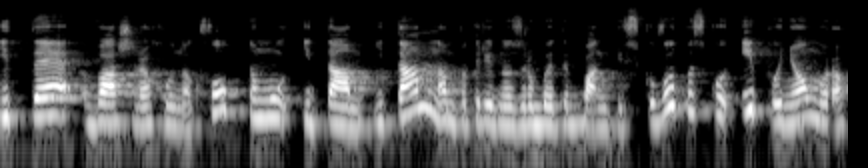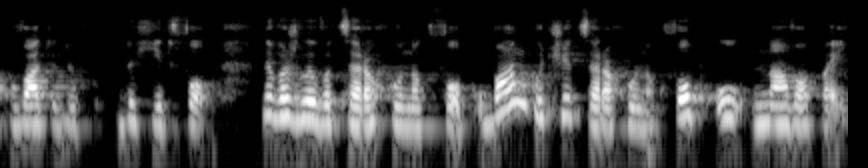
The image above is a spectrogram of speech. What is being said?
і те ваш рахунок ФОП, тому і там, і там нам потрібно зробити банківську виписку і по ньому рахувати дохід ФОП. Неважливо, це рахунок ФОП у банку чи це рахунок ФОП у NovaPay.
